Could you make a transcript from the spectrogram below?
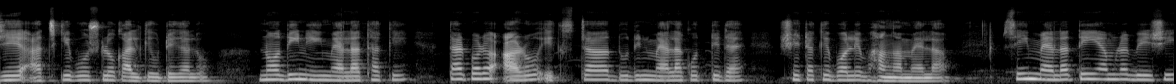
যে আজকে বসল, কালকে উঠে গেল। দিন এই মেলা থাকে, তারপরে আরও এক্সট্রা দুদিন মেলা করতে দেয়, সেটাকে বলে ভাঙা মেলা। সেই মেলাতেই আমরা বেশি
